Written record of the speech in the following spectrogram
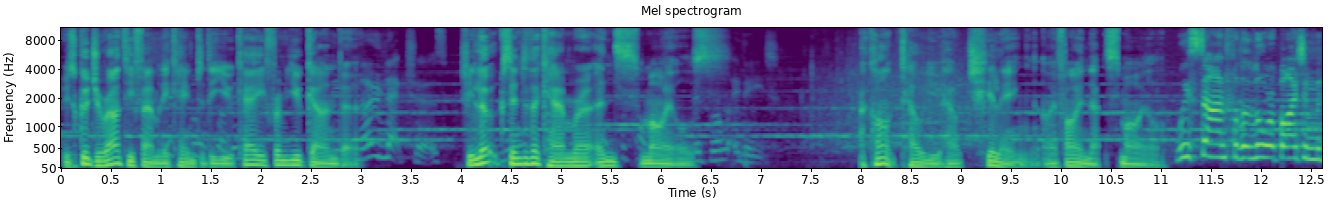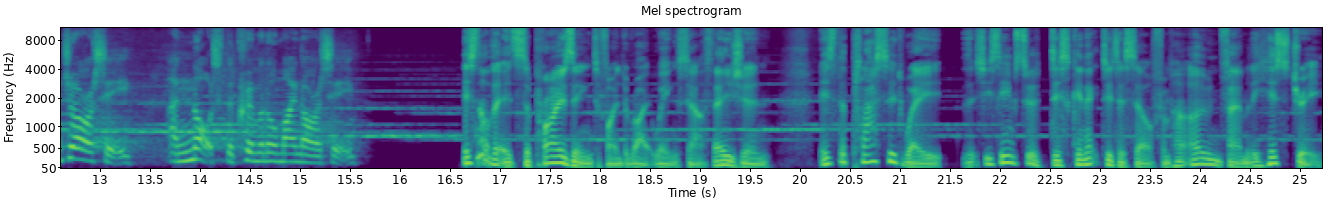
whose Gujarati family came to the UK from Uganda. She looks into the camera and smiles. I can't tell you how chilling I find that smile. We stand for the law abiding majority and not the criminal minority. It's not that it's surprising to find a right wing South Asian, it's the placid way that she seems to have disconnected herself from her own family history,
